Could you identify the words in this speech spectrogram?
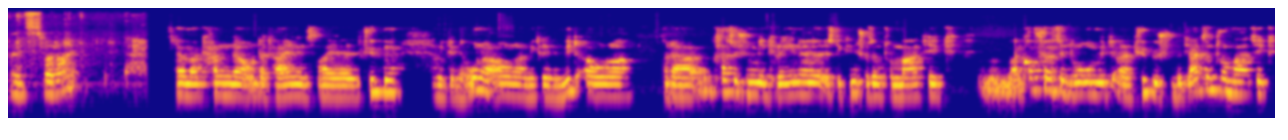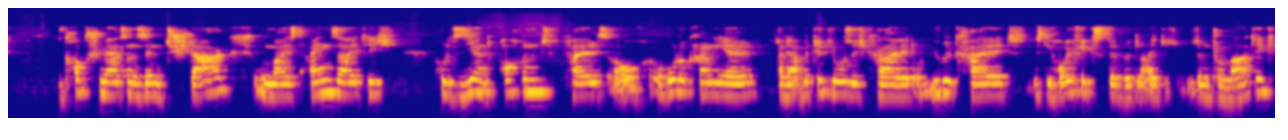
Eins, zwei, drei. Man kann da unterteilen in zwei Typen. Migräne ohne Aura, Migräne mit Aura. Bei der klassischen Migräne ist die klinische Symptomatik ein Kopfschmerzsyndrom mit einer typischen Begleitsymptomatik. Die Kopfschmerzen sind stark, meist einseitig, pulsierend pochend, teils auch holokraniell. Eine Appetitlosigkeit und Übelkeit ist die häufigste Begleitsymptomatik.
